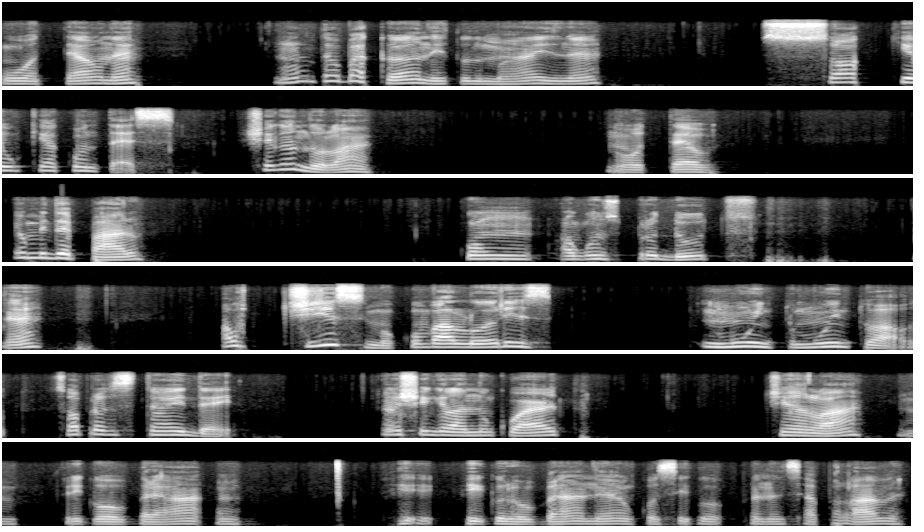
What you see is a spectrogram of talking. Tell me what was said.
um hotel, né? Um hotel bacana e tudo mais, né? Só que o que acontece? Chegando lá, no hotel, eu me deparo com alguns produtos, né? Altíssimo, com valores muito, muito altos. Só para você ter uma ideia. Eu cheguei lá no quarto, tinha lá um frigobar, um frigobar, né? Eu consigo pronunciar a palavra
